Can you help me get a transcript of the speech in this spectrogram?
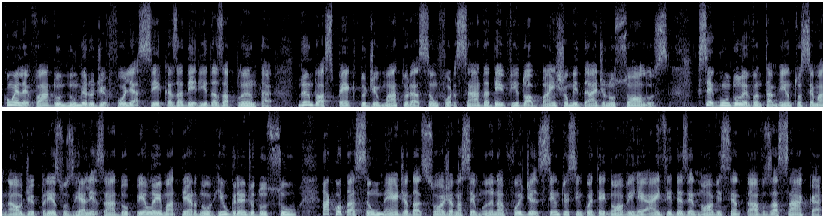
com elevado número de folhas secas aderidas à planta, dando aspecto de maturação forçada devido à baixa umidade nos solos. Segundo o levantamento semanal de preços realizado pela Emater no Rio Grande do Sul, a cotação média da soja na semana foi de R$ 159,19 a saca,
